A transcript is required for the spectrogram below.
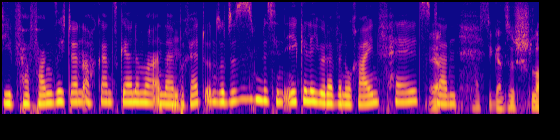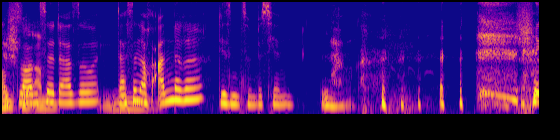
Die verfangen sich dann auch ganz gerne mal an deinem Okay. Brett und so. Das ist ein bisschen ekelig. Oder wenn du reinfällst, Ja, dann hast die ganze Schlonze, Schlonze da so. Das sind Mm. auch andere, die sind so ein bisschen lang. Schön.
